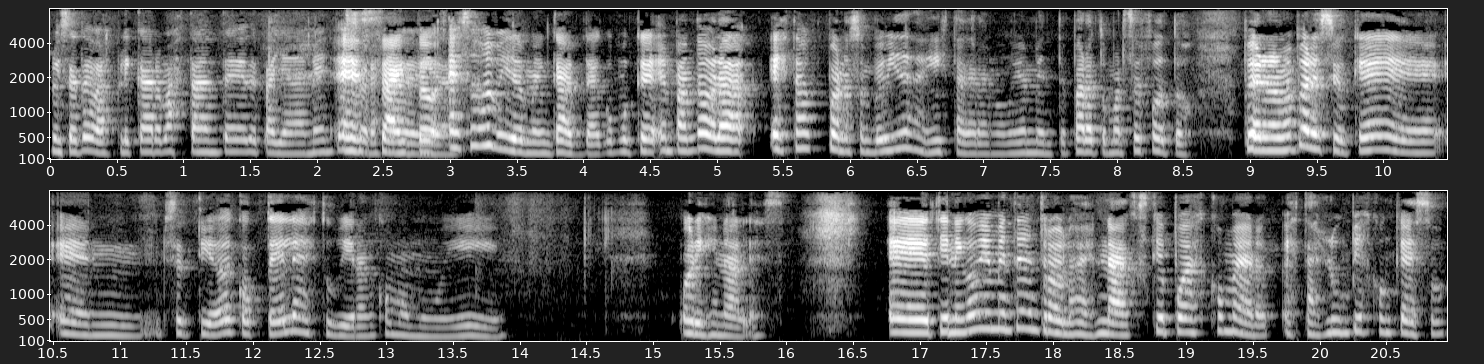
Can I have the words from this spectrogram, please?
Luisa te va a explicar bastante detalladamente sobre esta Exacto, esas bebidas me encanta. Como que en Pandora, estas, bueno, son bebidas de Instagram, obviamente, para tomarse fotos. Pero no me pareció que en sentido de cócteles estuvieran como muy originales. Eh, tienen obviamente dentro de los snacks que puedes comer estas lumpias con queso,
